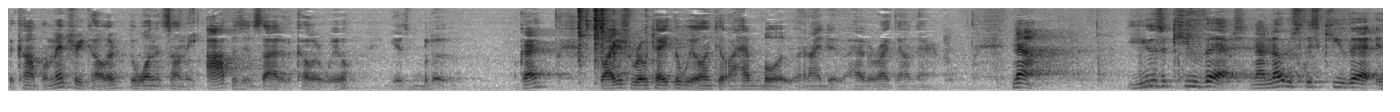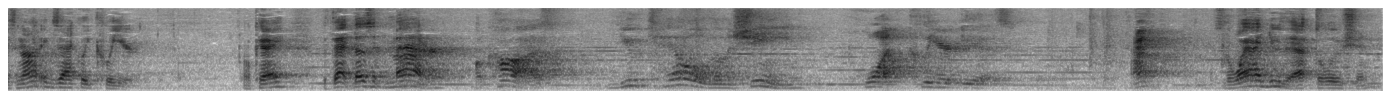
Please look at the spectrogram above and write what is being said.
The complementary color, the one that's on the opposite side of the color wheel, is blue. Okay? So I just rotate the wheel until I have blue, and I do. I have it right down there. Now, use a cuvette. Now notice this cuvette is not exactly clear. Okay? But that doesn't matter because you tell the machine what clear is. Right? So the way I do that dilution,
